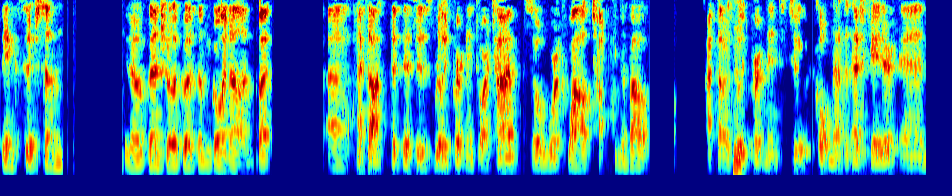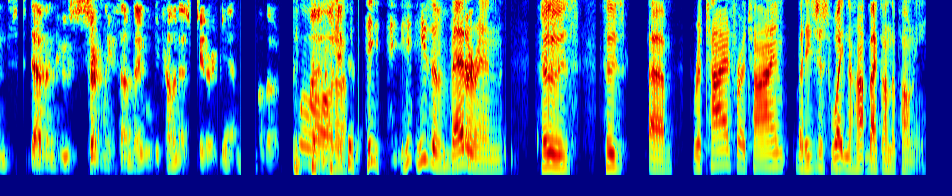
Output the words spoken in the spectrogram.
thinks there's some, you know, ventriloquism going on. But uh, I thought that this is really pertinent to our time, so worthwhile talking about. I thought it was hmm. really pertinent to Colton as an educator and Devin, who certainly someday will become an educator again. Although Whoa, no. he, he he's a veteran who's who's um, retired for a time, but he's just waiting to hop back on the pony.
